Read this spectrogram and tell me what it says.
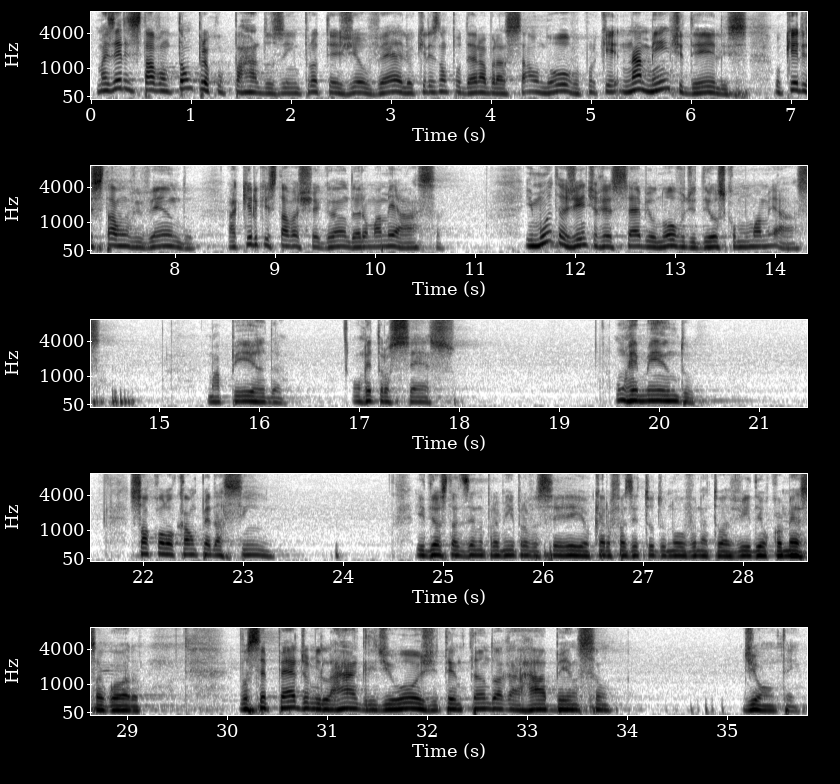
Mas eles estavam tão preocupados em proteger o velho que eles não puderam abraçar o novo, porque na mente deles, o que eles estavam vivendo, aquilo que estava chegando era uma ameaça. E muita gente recebe o novo de Deus como uma ameaça, uma perda, um retrocesso, um remendo, só colocar um pedacinho. E Deus está dizendo para mim e para você: eu quero fazer tudo novo na tua vida eu começo agora. Você perde o milagre de hoje tentando agarrar a bênção de ontem.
